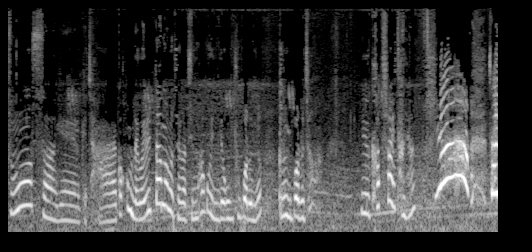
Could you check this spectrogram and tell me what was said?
스무스하게 이렇게 잘 꺾으면 되고 1단으로 제가 지금 하고 있는데 엄청 빠르네요? 여기 빠르죠? 이거 카트라이트 아니야? 이야! 잘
